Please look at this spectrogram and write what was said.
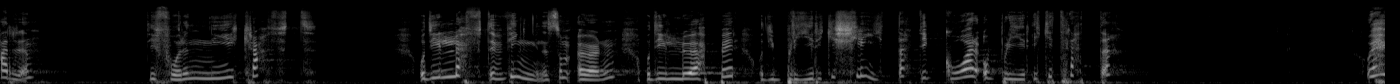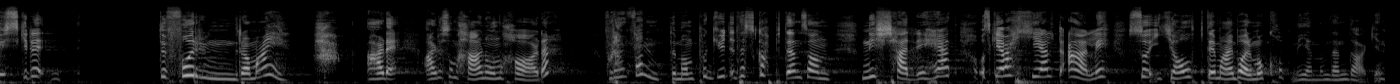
Herren, de får en ny kraft. Og de løfter vingene som ørnen, og de løper, og de blir ikke slite. De går og blir ikke trette. Og jeg husker det Det forundra meg. Er det, er det sånn her noen har det? Hvordan venter man på Gud? Det skapte en sånn nysgjerrighet. Og skal jeg være helt ærlig, så hjalp det meg bare med å komme gjennom den dagen.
